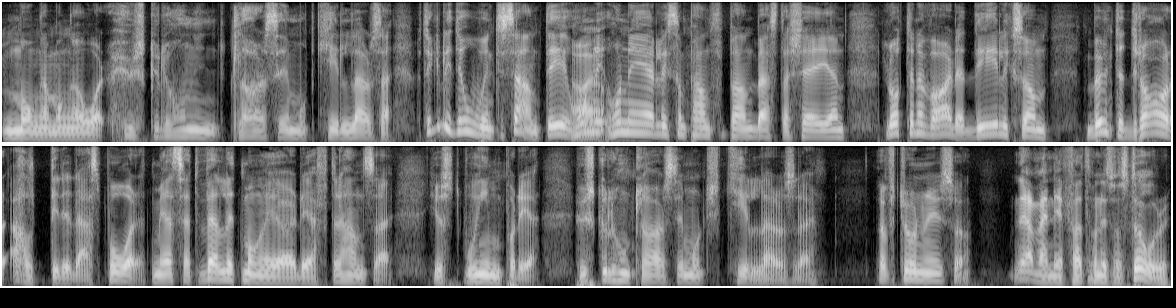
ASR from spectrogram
många, många år. Hur skulle hon klara sig mot killar och så här. Jag tycker det är lite ointressant. Det är, hon, Ja, ja. Är, hon är liksom pand för pand bästa tjejen. Låt henne vara det. Det är liksom, man behöver inte dra alltid det där spåret. Men jag har sett väldigt många göra det i efterhand. Så här. Just gå in på det. Hur skulle hon klara sig mot killar och sådär. Varför tror ni det är så? Ja men det är för att hon är så stor.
